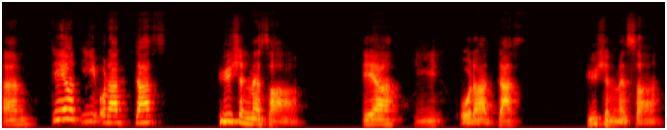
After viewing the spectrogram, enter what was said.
Ähm, der, die oder das Küchenmesser. Der, die oder das Küchenmesser.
